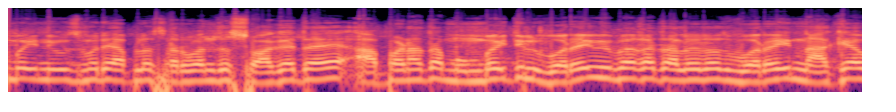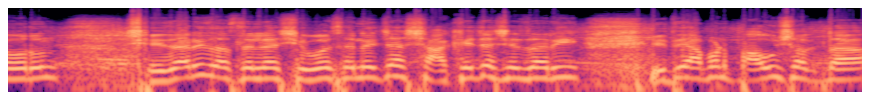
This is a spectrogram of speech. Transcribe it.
मुंबई न्यूजमध्ये आपलं सर्वांचं स्वागत आहे. आपण आता मुंबईतील वरई विभागात आलेलो आहोत. वरई नाक्यावरून शेजारीच असलेल्या शिवसेनेच्या शाखेच्या शेजारी इथे आपण पाहू शकता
